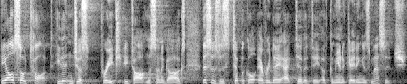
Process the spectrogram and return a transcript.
He also taught. He didn't just preach, he taught in the synagogues. This is his typical everyday activity of communicating his message.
